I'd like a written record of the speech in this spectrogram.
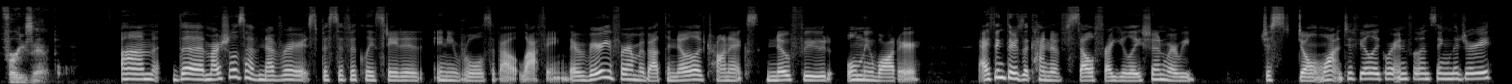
For example, Um, the marshals have never specifically stated any rules about laughing. They're very firm about the no electronics, no food, only water. I think there's a kind of self regulation where we just don't want to feel like we're influencing the jury.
